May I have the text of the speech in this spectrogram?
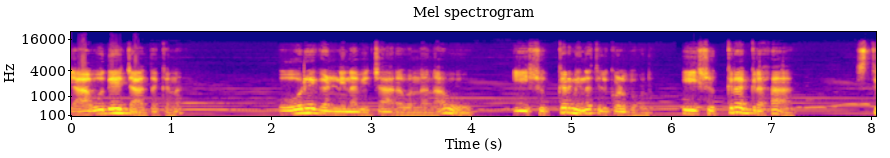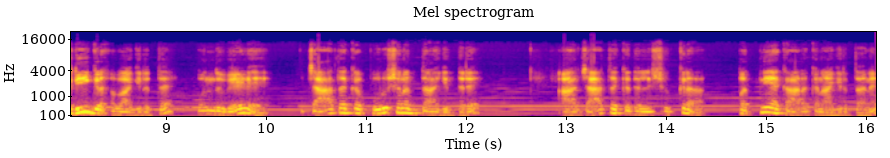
ಯಾವುದೇ ಜಾತಕನ ಓರೆಗಣ್ಣಿನ ವಿಚಾರವನ್ನ ನಾವು ಈ ಶುಕ್ರನಿಂದ ತಿಳ್ಕೊಳ್ಬಹುದು. ಈ ಶುಕ್ರ ಗ್ರಹ ಸ್ತ್ರೀ ಗ್ರಹವಾಗಿರುತ್ತೆ. ಒಂದು ವೇಳೆ ಜಾತಕ ಪುರುಷನದ್ದಾಗಿದ್ದರೆ ಆ ಜಾತಕದಲ್ಲಿ ಶುಕ್ರ ಪತ್ನಿಯ ಕಾರಕನಾಗಿರ್ತಾನೆ.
